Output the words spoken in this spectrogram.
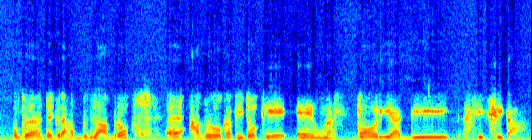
completamente glabro, eh, avevo capito che è una storia di siccità.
